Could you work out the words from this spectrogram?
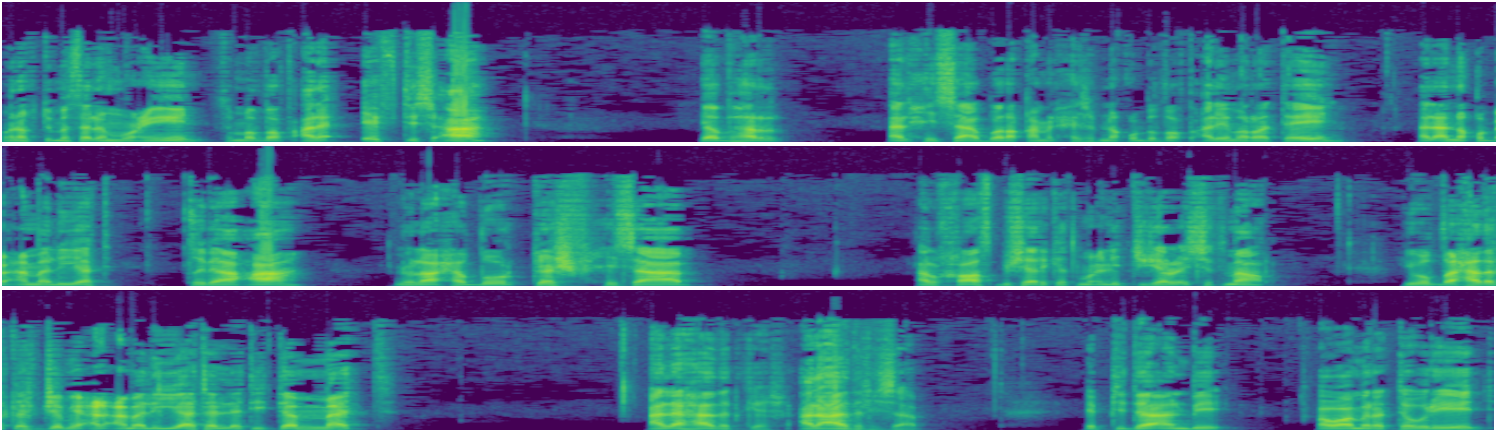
ونكتب مثلا معين ثم الضغط على F9 يظهر الحساب ورقم الحساب نقوم بالضغط عليه مرتين. الآن نقوم بعملية طباعة. نلاحظ ظهور كشف حساب الخاص بشركة معين للتجارة والاستثمار. يوضح هذا الكشف جميع العمليات التي تمت على هذا الكشف على هذا الحساب. ابتداء بأوامر التوريد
